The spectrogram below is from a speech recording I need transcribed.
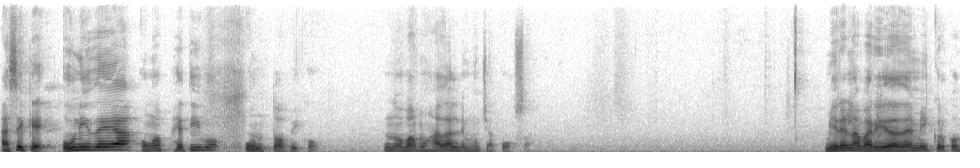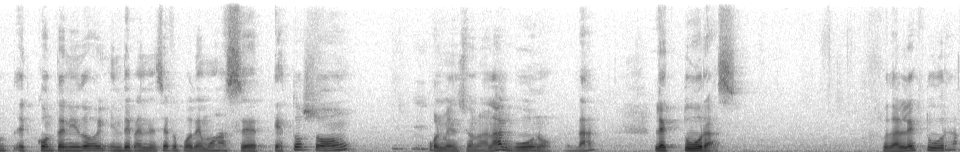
Así que una idea, un objetivo, un tópico. No vamos a darle mucha cosa. Miren la variedad de micro eh, contenidos e independencia que podemos hacer. Estos son, por mencionar algunos, ¿verdad? Lecturas. Puede dar lectura.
